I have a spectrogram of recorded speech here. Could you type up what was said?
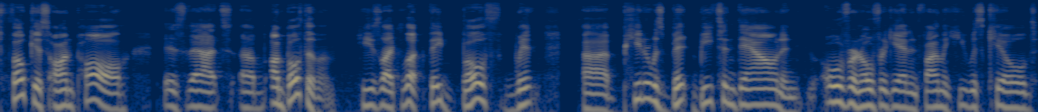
focus on Paul is that uh, on both of them. He's like, look, they both went uh, Peter was bit, beaten down and over and over again, and finally he was killed,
